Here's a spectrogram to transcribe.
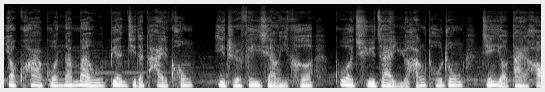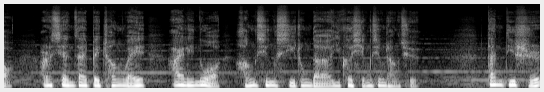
要跨过那漫无边际的太空。一直飞向一颗过去在宇航途中仅有代号，而现在被称为埃莉诺恒星系中的一颗行星上去。丹迪什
